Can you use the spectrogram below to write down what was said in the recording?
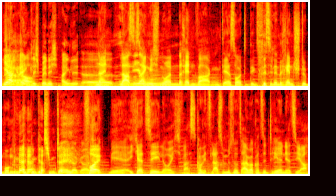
Ja, genau. Eigentlich bin ich, eigentlich, äh, Nein, Lars ist eigentlich nur ein Rennwagen. Der ist heute ein bisschen in Rennstimmung. Ich bin getunter Elder Guardian. Folgt mir, ich erzähle euch was. Komm jetzt, Lars, wir müssen uns einmal konzentrieren jetzt hier.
